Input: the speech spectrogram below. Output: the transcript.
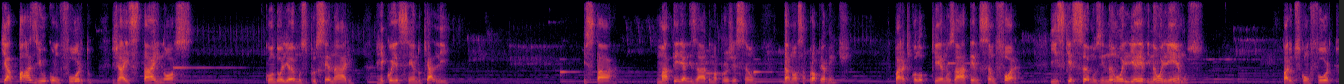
que a paz e o conforto já está em nós. Quando olhamos para o cenário, reconhecendo que ali está materializada uma projeção da nossa própria mente, para que coloquemos a atenção fora e esqueçamos e não, olhe, e não olhemos para o desconforto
